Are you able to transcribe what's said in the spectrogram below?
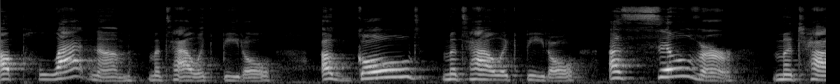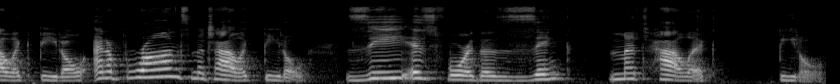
a platinum metallic beetle, a gold metallic beetle, a silver metallic beetle, and a bronze metallic beetle. Z is for the zinc metallic beetle.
